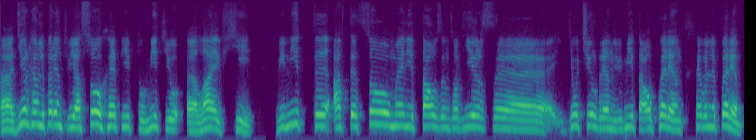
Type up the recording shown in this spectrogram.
Uh, dear Heavenly Parent, we are so happy to meet you alive here. We meet uh, after so many thousands of years, uh, you children, we meet our parent, Heavenly Parent,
